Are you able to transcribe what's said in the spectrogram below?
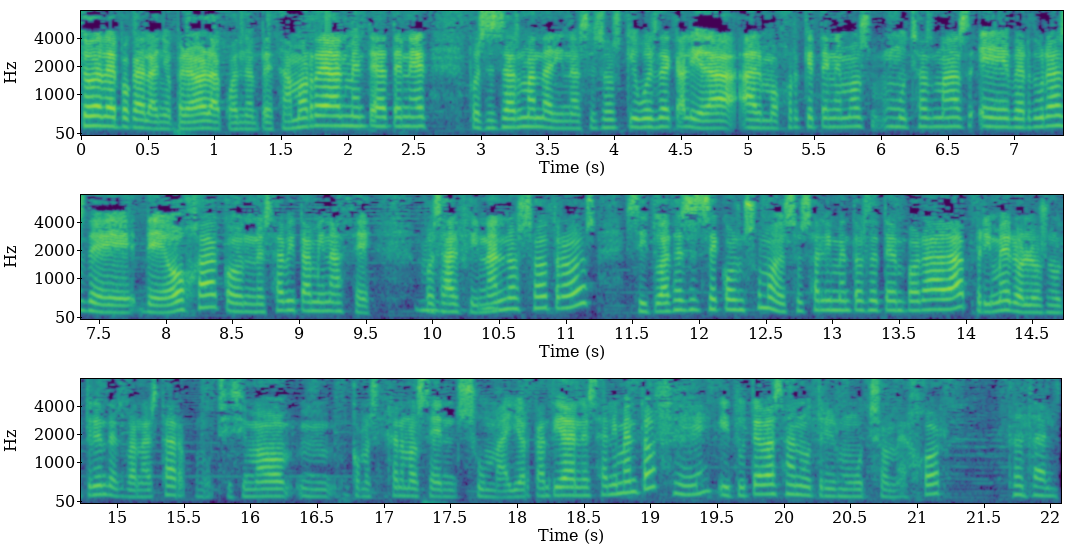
toda la época del año, pero ahora cuando empezamos realmente a tener pues esas mandarinas, esos kiwis de calidad, a lo mejor que tenemos muchas más eh, verduras de, de hoja con esa vitamina C, pues al final nosotros, si tú haces ese consumo de esos alimentos de temporada, primero los nutrientes van a estar muchísimo, mm, como si dijéramos, en su mayor cantidad en ese alimento Sí. y tú te vas a nutrir mucho mejor. Total.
